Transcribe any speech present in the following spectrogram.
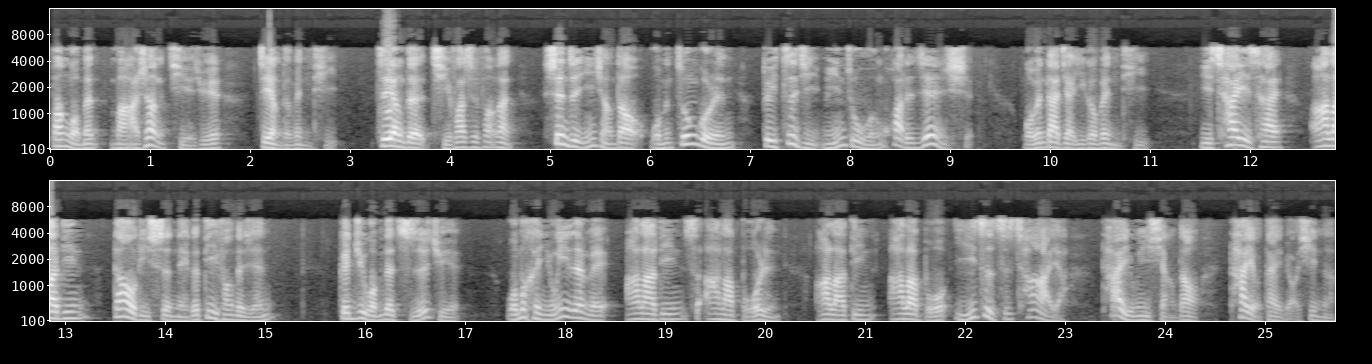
帮我们马上解决这样的问题。这样的启发式方案甚至影响到我们中国人对自己民族文化的认识。我问大家一个问题：你猜一猜，阿拉丁到底是哪个地方的人？根据我们的直觉，我们很容易认为阿拉丁是阿拉伯人。阿拉丁、阿拉伯一字之差呀！太容易想到，太有代表性了，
